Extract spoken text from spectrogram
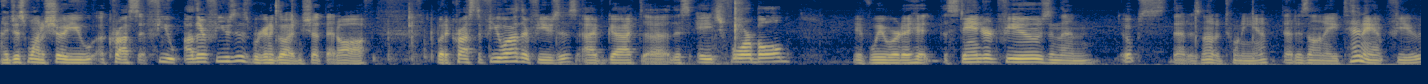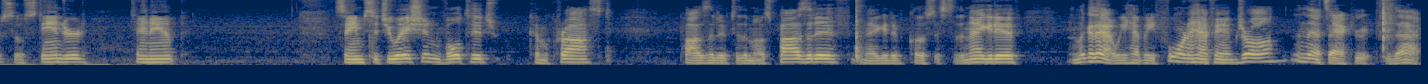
I just want to show you across a few other fuses. We're going to go ahead and shut that off. But across a few other fuses, I've got uh, this H4 bulb. If we were to hit the standard fuse and then, oops, that is not a 20 amp. That is on a 10 amp fuse. So standard, 10 amp. Same situation, voltage come across, positive to the most positive, negative closest to the negative. And look at that, we have a four and a half amp draw, and that's accurate for that.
